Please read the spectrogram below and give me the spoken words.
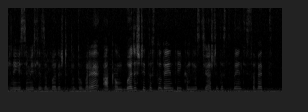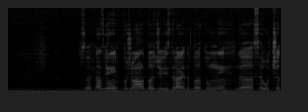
Винаги се мисли за бъдещето. Добре, а към бъдещите студенти, към настоящите студенти съвет? Съвет. Аз винаги пожелавам да бъдат живи и здрави, да бъдат умни, да се учат,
